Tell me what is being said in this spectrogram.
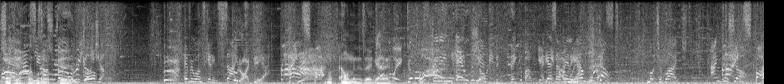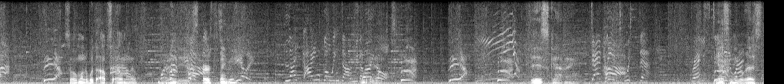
Okay, leveled up. Good. Everyone's getting psyched. Good idea. What element is that guy? I guess I really am the best. Much obliged. Anchor shot. Ha! So I wonder what the opposite element of wind is. Earth, maybe? Healing. Like I'm going down with a Why Yeah. This guy. deadly twister. Rex, do Yes, I need a rest.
